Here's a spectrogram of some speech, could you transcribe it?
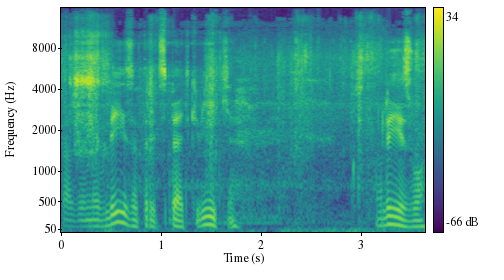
Каже, не влізе 35 квіки. Влізло.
